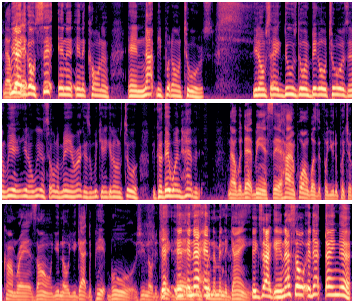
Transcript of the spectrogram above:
Now, we had to go sit in the in the corner and not be put on tours. You know what I'm saying? Dudes doing big old tours, and we, you know, we done sold a million records, and we can't get on the tour because they wasn't having it. Now, with that being said, how important was it for you to put your comrades on? You know, you got the pit bulls, you know, the That- trick and- and and, that- putting and- them in the game. Exactly, and that's so, and that thing there.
